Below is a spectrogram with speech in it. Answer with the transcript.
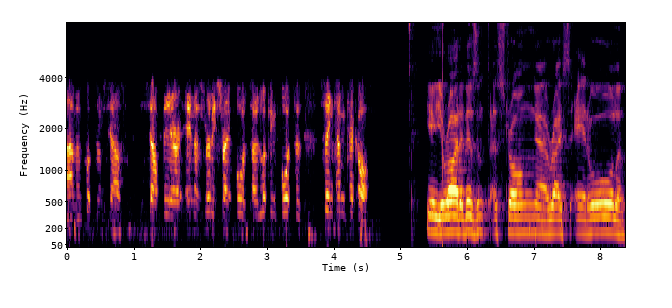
um, and puts himself, himself there, and it's really straightforward. So looking forward to seeing him kick off. Yeah, you're right. It isn't a strong uh, race at all, and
